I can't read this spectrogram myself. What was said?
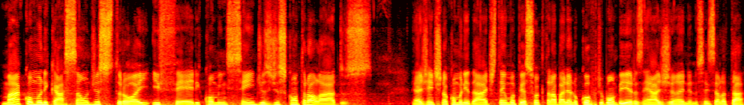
Má comunicação destrói e fere como incêndios descontrolados. A gente na comunidade tem uma pessoa que trabalha no Corpo de Bombeiros, né? a Jane, não sei se ela está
